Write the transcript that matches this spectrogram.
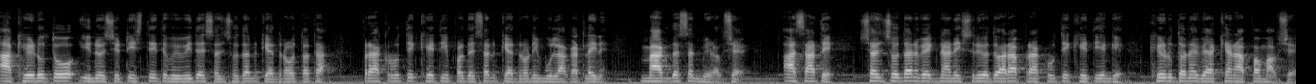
આ ખેડૂતો યુનિવર્સિટી સ્થિત વિવિધ સંશોધન કેન્દ્રો તથા પ્રાકૃતિક ખેતી પ્રદર્શન કેન્દ્રોની મુલાકાત લઈને માર્ગદર્શન મેળવશે. આ સાથે સંશોધન વૈજ્ઞાનિક શ્રીઓ દ્વારા પ્રાકૃતિક ખેતી અંગે ખેડૂતોને વ્યાખ્યાન આપવામાં આવશે.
